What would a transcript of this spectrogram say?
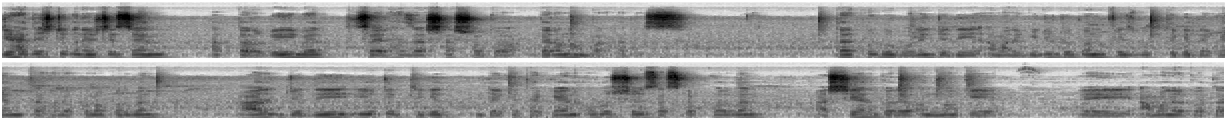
যে হাদিসটুকু এসেছেন আত্মার গরিবের চার হাজার সাতশত তেরো নম্বর হাদিস। তার পূর্বে বলি যদি আমার ভিডিওটুকুন ফেসবুক থেকে দেখেন, তাহলে ফলো করবেন। আর যদি ইউটিউব থেকে দেখে থাকেন, অবশ্যই সাবস্ক্রাইব করবেন আর শেয়ার করে অন্যকে এই আমলের কথা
